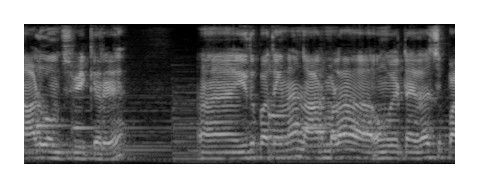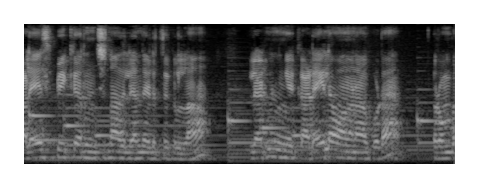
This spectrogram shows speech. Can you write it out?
நாலு ஓம் ஸ்பீக்கரு இது பார்த்தீங்கன்னா நார்மலாக உங்கள்கிட்ட ஏதாச்சும் பழைய ஸ்பீக்கர் இருந்துச்சுன்னா அதுலேருந்து எடுத்துக்கலாம். இல்லாட்டி நீங்கள் கடையில் வாங்கினா கூட ரொம்ப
